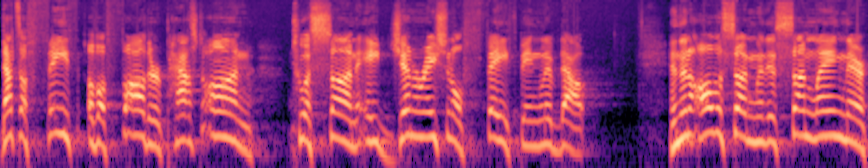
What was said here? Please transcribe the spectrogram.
That's a faith of a father passed on to a son, a generational faith being lived out. And then all of a sudden, with his son laying there,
